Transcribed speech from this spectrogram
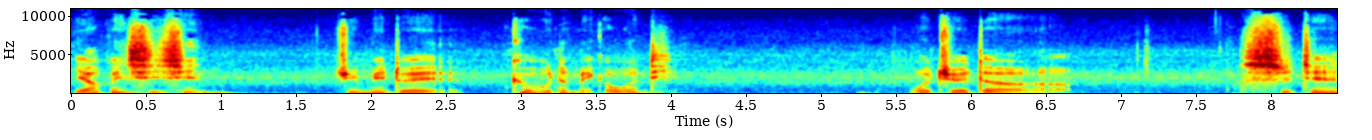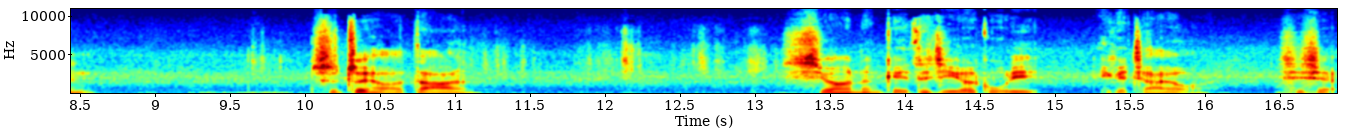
也要更细心，去面对客户的每个问题。我觉得时间是最好的答案。希望能给自己一个鼓励，一个加油。谢谢。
